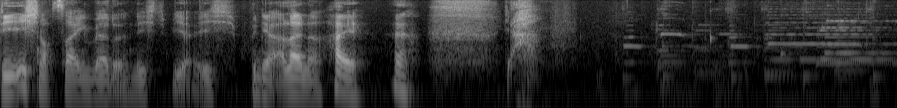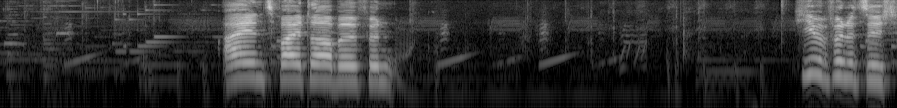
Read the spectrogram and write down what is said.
die ich noch zeigen werde. Nicht wir. Ich bin ja alleine. Hi. Ja. Ein zweiter befindet... Hier befindet sich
